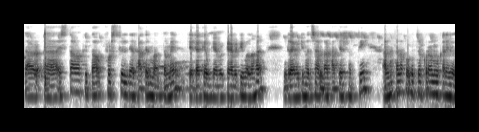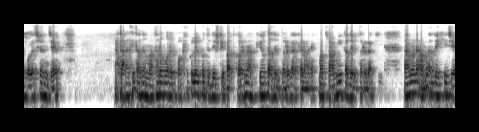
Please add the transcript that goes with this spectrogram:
তার আহ, স্থাওয়াকৃত ফোর্স ফিল্ডের হাতের মাধ্যমে যেটাকে গ্র্যাভিটি বলা হয় গ্র্যাভিটি হচ্ছে আল্লাহর হাতের শক্তি। আল্লাহ তাআলা পবিত্র কোরআন কারিমে বলেছেন যে তারা কি তাদের মাথার উপরে পক্ষীগুলির প্রতি দৃষ্টিপাত করে না? কেউ তাদের ধরে রাখে না। একমাত্র আমি তাদের ধরে রাখি। তার মানে আমরা দেখি যে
